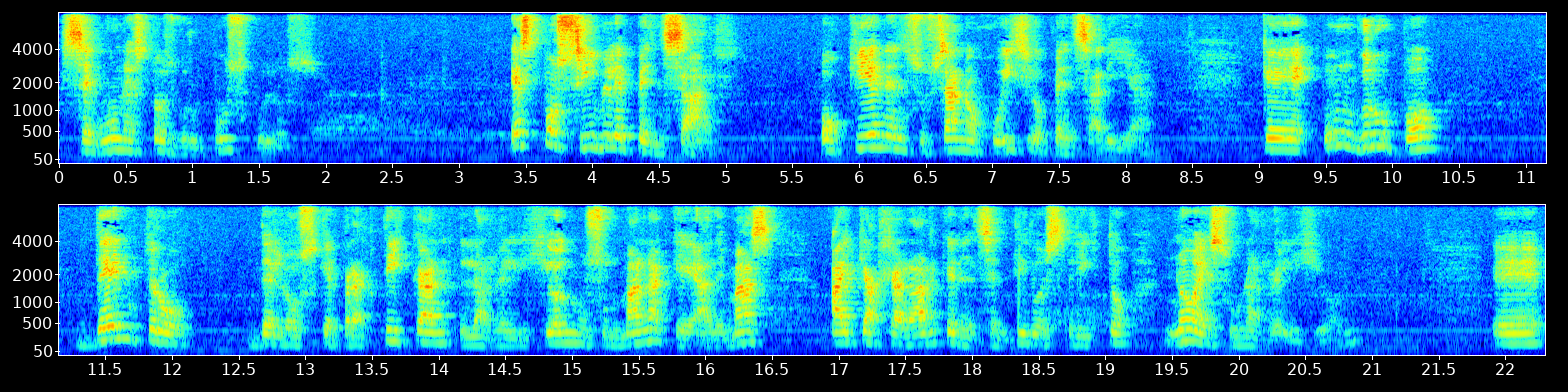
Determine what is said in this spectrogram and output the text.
según estos grupúsculos? ¿Es posible pensar, o quién en su sano juicio pensaría, que un grupo dentro de los que practican la religión musulmana, que además hay que aclarar que en el sentido estricto no es una religión. Eh,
